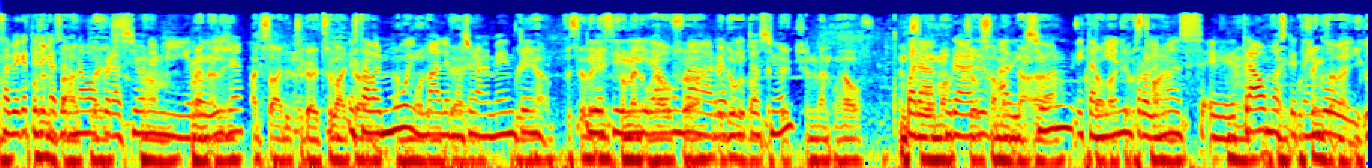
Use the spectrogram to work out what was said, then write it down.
sabía que tenía que hacer una um, to en mi rodilla. Estaba muy mal emocionalmente y decidí ir a uh, mental health. Para trauma. curar that, uh, adicción y también problemas eh, Mm, traumas que tengo y, you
